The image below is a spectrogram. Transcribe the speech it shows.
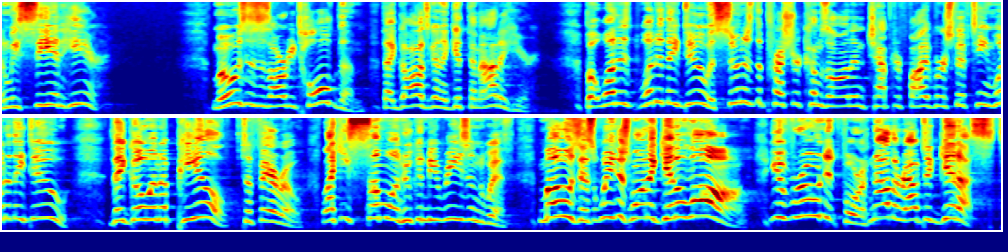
And we see it here. Moses has already told them that God's going to get them out of here. But what, is, what do they do? As soon as the pressure comes on in chapter 5, verse 15, what do they do? They go and appeal to Pharaoh like he's someone who can be reasoned with. Moses, we just want to get along. You've ruined it for us. Now they're out to get us.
